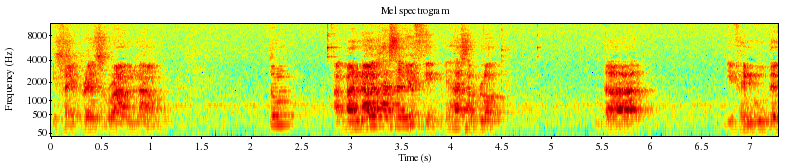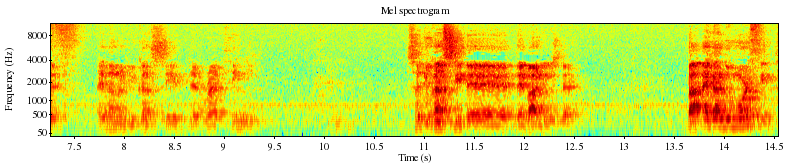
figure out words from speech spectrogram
If I press run now, but now it has a new thing. It has a plot that if I move the, I don't know if you can see the red thingy. So you can see the, the values there. But I can do more things.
